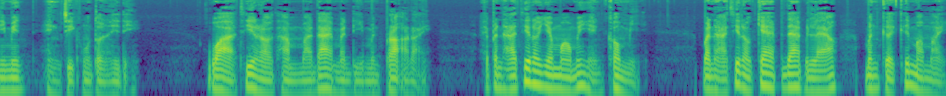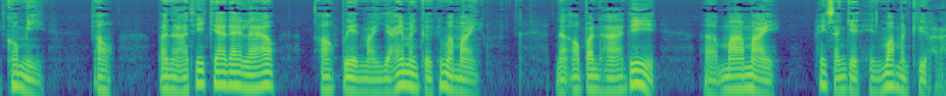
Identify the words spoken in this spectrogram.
นิมิตแห่งจิตของตนให้ดี ว่าที่เราทำมาได้มาดีมันเพราะอะไรไอ้ปัญหาที่เรายังมองไม่เห็นก็มี ปัญหาที่เราแก้ไได้ไปแล้ว มันเกิดขึ้นมาใหม่ก็มี เอาปัญหาที่แก้ได้แล้ว เอาเปลี่ยนใหม่ย้ายมันเกิดขึ้นมาใหม่นะเอาปัญหาที่มาใหม่ให้สังเกตเห็นว่ามันคืออะไร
